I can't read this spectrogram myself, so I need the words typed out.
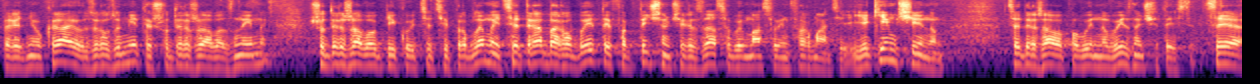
переднього краю, зрозуміти, що держава з ними, що держава опікується ці проблеми, і це треба робити фактично через засоби масової інформації. Яким чином? Це держава повинна визначитись. Це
